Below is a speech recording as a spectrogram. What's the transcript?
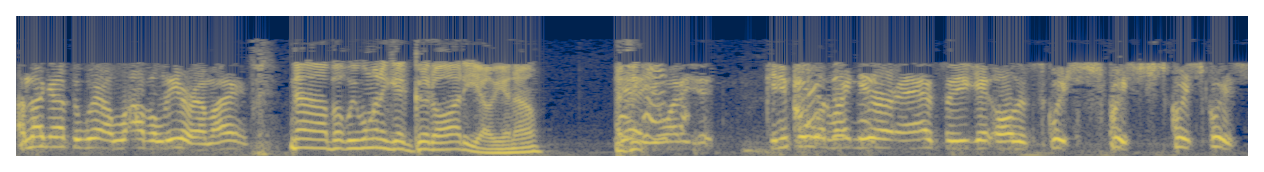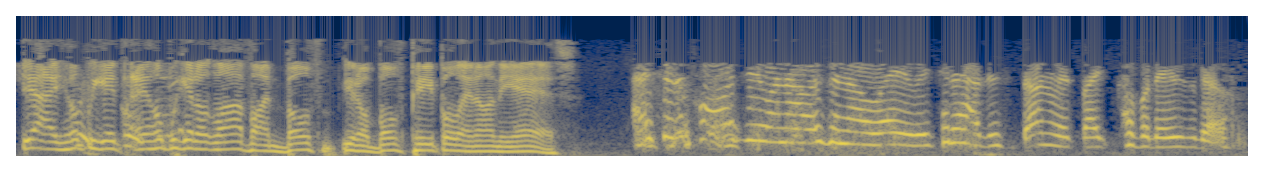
I'm not gonna have to wear a lavalier, am I? no, but we want to get good audio, you know? Yeah. think- You want to? Can you put one right near her ass so you get all the squish, squish, squish, squish? yeah, I hope we get I hope we get a lav on both, you know, both people and on the ass. I should have called you when I was in L.A. We could have had this done with like a couple days ago.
